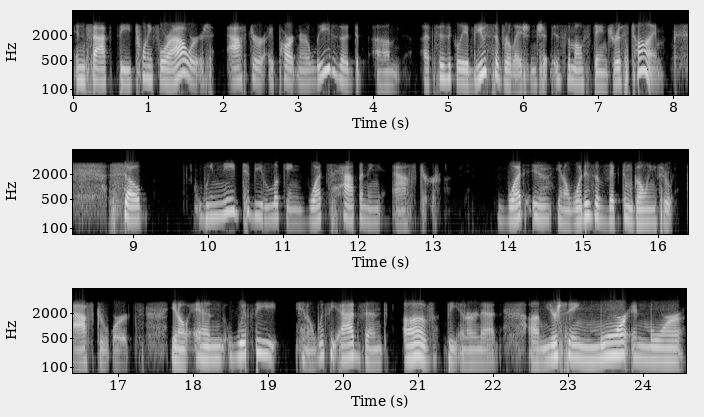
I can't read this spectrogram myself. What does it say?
In fact, the 24 hours after a partner leaves a, um, a physically abusive relationship is the most dangerous time. So we need to be looking what's happening after what is you know what is a victim going through afterwards you know and with the you know with the advent of the internet, um, you're seeing more and more,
